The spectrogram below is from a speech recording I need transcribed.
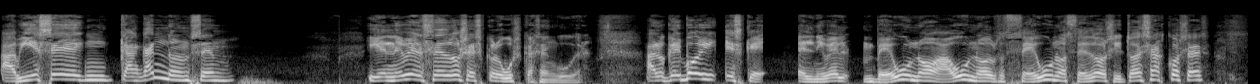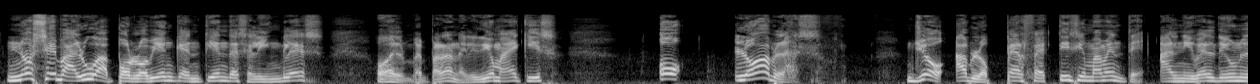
habiese cagándose. Y el nivel C2 es que lo buscas en Google. A lo que voy es que el nivel B1, A1, C1, C2 y todas esas cosas no se evalúa por lo bien que entiendes el inglés o el, perdón, el idioma X o lo hablas. Yo hablo perfectísimamente al nivel de un,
